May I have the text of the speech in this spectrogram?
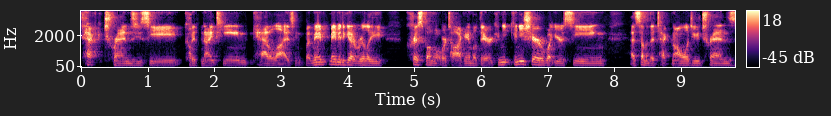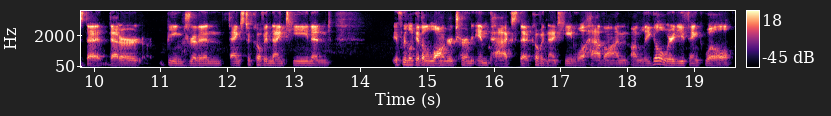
tech trends you see COVID 19 catalyzing, but maybe, maybe to get really crisp on what we're talking about there. Can you can you share what you're seeing as some of the technology trends that that are being driven thanks to COVID nineteen, and if we look at the longer term impacts that COVID nineteen will have on on legal, where do you think we'll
